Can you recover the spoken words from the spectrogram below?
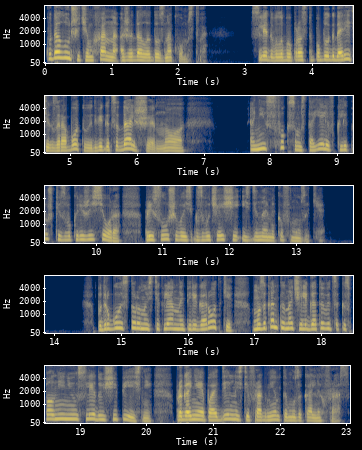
Куда лучше, чем Ханна ожидала до знакомства. Следовало бы просто поблагодарить их за работу и двигаться дальше, но... Они с Фоксом стояли в клетушке звукорежиссера, прислушиваясь к звучащей из динамиков музыке. По другую сторону стеклянной перегородки музыканты начали готовиться к исполнению следующей песни, прогоняя по отдельности фрагменты музыкальных фраз.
